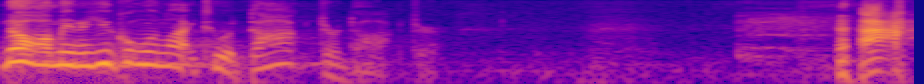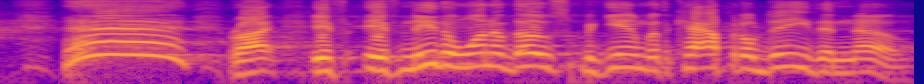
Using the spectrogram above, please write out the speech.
No, I mean, are you going like to a doctor, doctor? right? If, if neither one of those begin with a capital D, then no.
